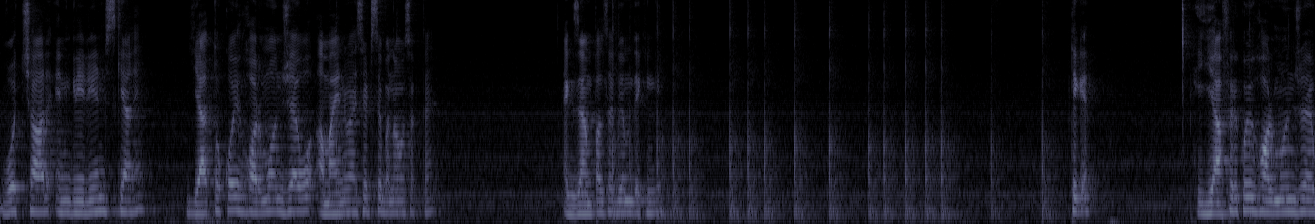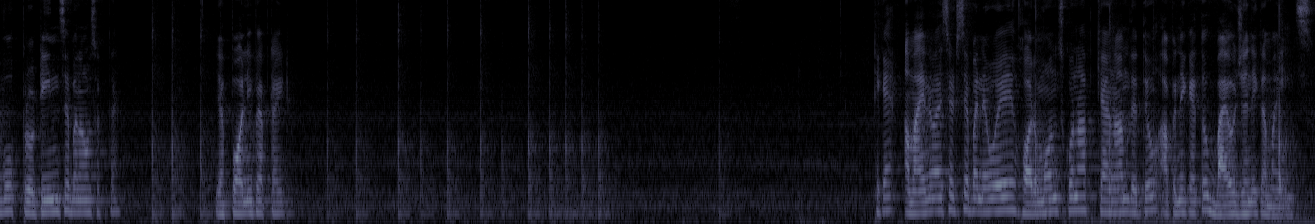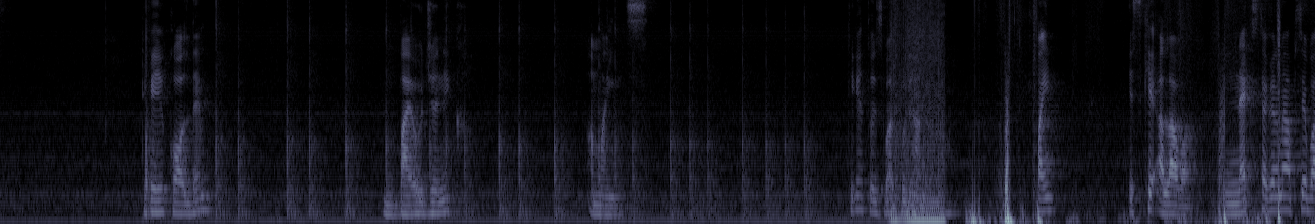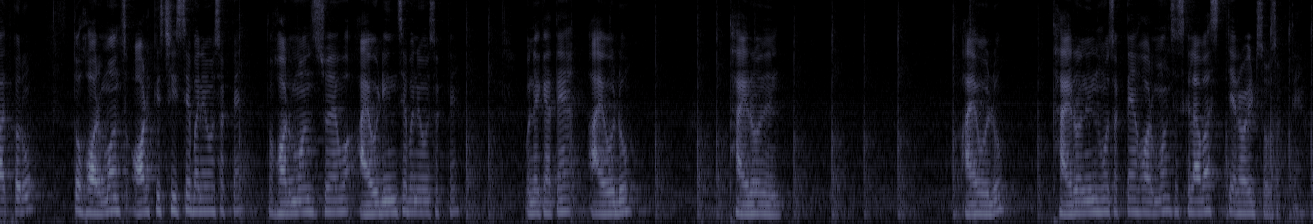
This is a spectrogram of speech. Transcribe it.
वो चार इंग्रेडिएंट्स क्या हैं? या तो कोई हार्मोन जो है वो अमाइनो एसिड से बना हो सकता है। एग्ज़ाम्पल से भी हम देखेंगे। ठीक है? या फिर कोई हार्मोन जो है वो प्रोटीन से बना हो सकता है, या पॉलीपेप्टाइड ठीक है? अमाइनो एसिड से बने हुए हॉर्मोन्स को ना आप क्या नाम देते हो? आपने कहते हो बायोजेनिक अमाइंस ठीक है you call them biogenic amines ठीक है तो इस बात को ध्यान रखना। फाइन इसके अलावा नेक्स्ट अगर मैं आपसे बात करूँ तो हॉर्मोन्स और किस चीज़ से बने हो सकते हैं? तो हॉर्मोन्स जो है वो आयोडीन से बने हो सकते हैं। उन्हें कहते हैं आयोडो थायरोनिन आयोडो थायरोनिन हो सकते हैं हॉर्मोन्स इसके अलावा स्टेरॉइड्स हो सकते हैं।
